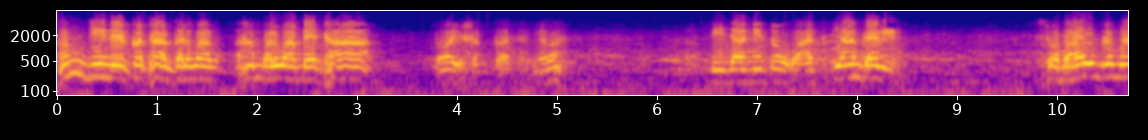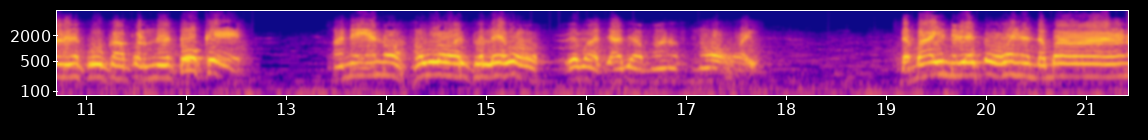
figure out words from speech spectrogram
સમજીને કથા કરવા, સાંભળવા બેઠા, તોય શંકા થઈ. બીજાની તો વાત ક્યાં કહેવી સ્વભાવ પ્રમાણે કોક આપણને ટોકે અને એનો હવળો અર્થ લેવો એવા જાજા માણસ ન હોય. દબાઈ ને રહેતો હોય ને દબાણ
